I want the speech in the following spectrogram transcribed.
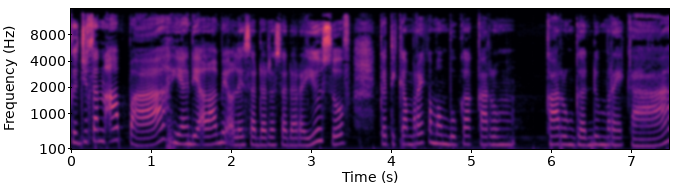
Kejutan apa yang dialami oleh saudara-saudara Yusuf ketika mereka membuka karung karung gandum mereka?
